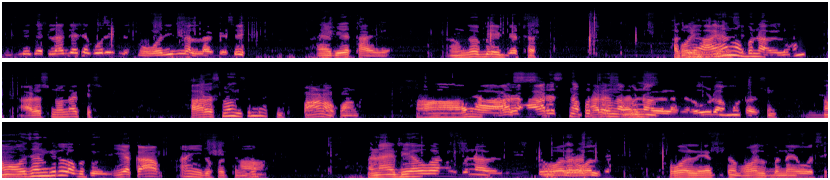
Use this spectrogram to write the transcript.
ડુપ્લિકેટ લાગે છે ઓરિજિનલ? ઓરિજિનલ લાગે છે. અહીંયા બેઠા છે. સમજો બે બેઠા. આયા નો બનાવેલો આરસ નો લાગે છે. આરસ નો? પાણો પાણો. હા આરસ ના પથ્થરના બનાવેલા છે મોટા આમાં વજન કેટલો બધો એક આમ અહીં રહ્યો તમે હા. અને આ બેહવાનું બનાવેલું હોલ હોલ હોલ એકદમ હોલ બનાવ્યો છે.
